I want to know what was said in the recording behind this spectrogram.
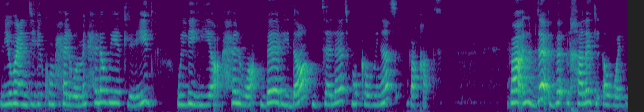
اليوم عندي لكم حلوى من حلويات العيد واللي هي حلوى باردة بثلاث مكونات فقط. فنبدأ بالخليط الأول.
